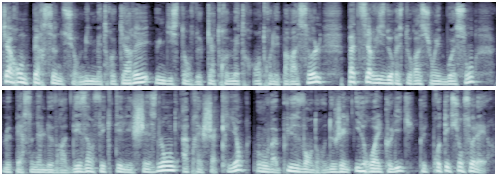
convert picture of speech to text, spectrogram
40 personnes sur 1000 mètres carrés, une distance de 4 mètres entre les parasols, pas de service de restauration et de boisson, le personnel devra désinfecter les chaises longues après chaque client, on va plus vendre de gel hydroalcoolique que de protection solaire.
